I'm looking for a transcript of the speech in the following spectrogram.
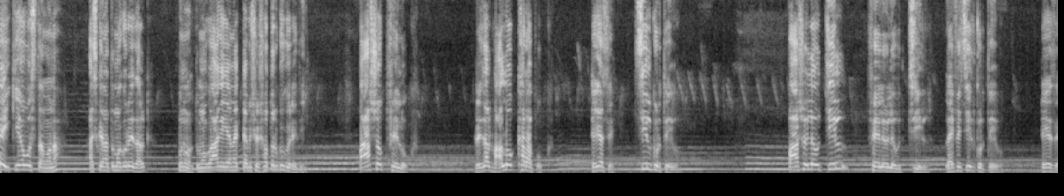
এই, কি অবস্থা, মনা? আজকে না তোমাকে রেজাল্ট শোনো, তোমাকে আগে আমি একটা বিষয় সতর্ক করে দিই। পাস হোক ফেল হোক রেজাল্ট ভালো হোক, খারাপ হোক, ঠিক আছে? চিল করতে হইব। পাস হইলেও চিল ফেল হইলেও চিল লাইফে চিল করতে হইব, ঠিক আছে?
